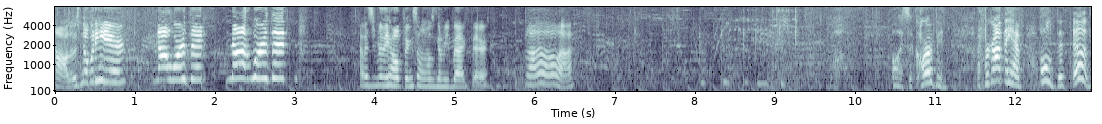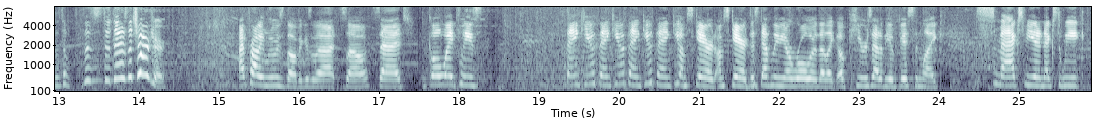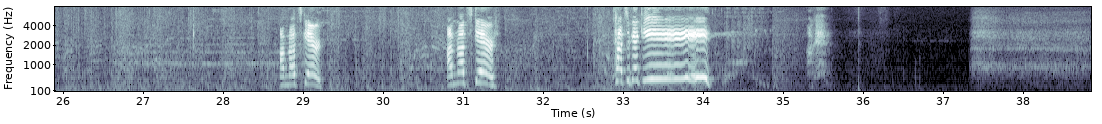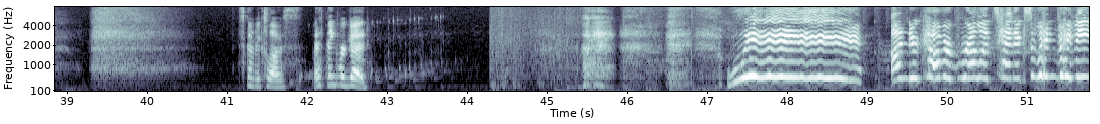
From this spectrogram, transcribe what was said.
Oh, there's nobody here. Not worth it. Not worth it! I was really hoping someone was gonna be back there. La la la. Oh, it's a carbon. I forgot they have. Oh, the, oh the, the, there's the charger. I'd probably lose though because of that. So sad. Go away, please. Thank you, thank you, thank you, thank you. I'm scared. I'm scared. There's definitely a roller that like appears out of the abyss and like smacks me in next week. I'm not scared. I'm not scared. Tatsugeki! Okay. It's gonna be close. I think we're good. Okay. Wee! Undercover Brella 10x win, baby!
